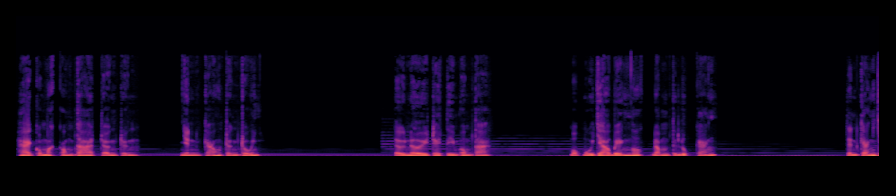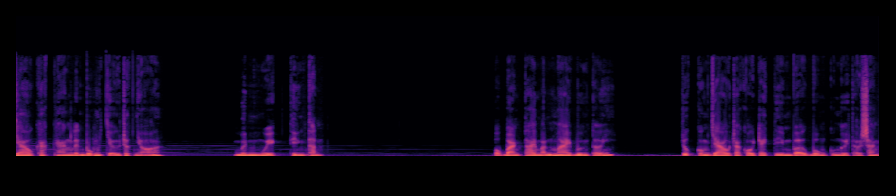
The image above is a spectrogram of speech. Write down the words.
Hai con mắt ông ta trợn trừng, Nhìn cáo trần trối. Từ nơi trái tim ông ta, Một mũi dao bén ngót đâm tới lúc cán. Trên cán dao khắc hàng lên bốn chữ rất nhỏ. Minh Nguyệt Thiên Thanh. Một bàn tay mảnh mai vươn tới, Rút con dao ra khỏi trái tim vỡ bụng của người thợ săn.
